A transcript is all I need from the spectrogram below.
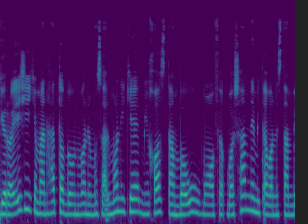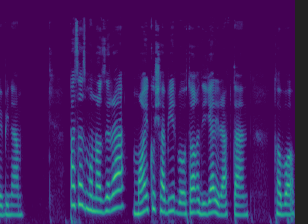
گرایشی که من حتی به عنوان مسلمانی که می‌خواستم با او موافق باشم نمی‌توانستم ببینم. پس از مناظره مایک و شبیر به اتاق دیگری رفتند تا با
